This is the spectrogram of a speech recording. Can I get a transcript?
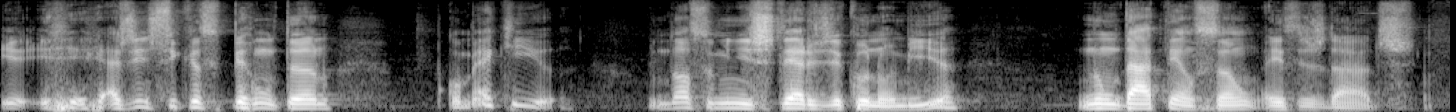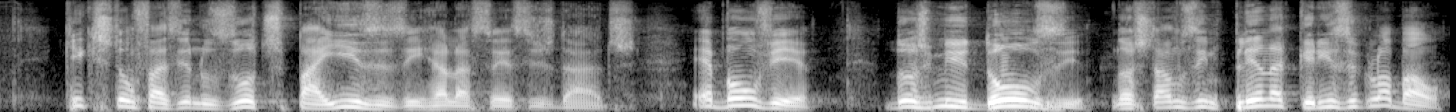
a gente fica se perguntando como é que o nosso Ministério de Economia não dá atenção a esses dados. O que, que estão fazendo os outros países em relação a esses dados? É bom ver 2012, nós estávamos em plena crise global.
